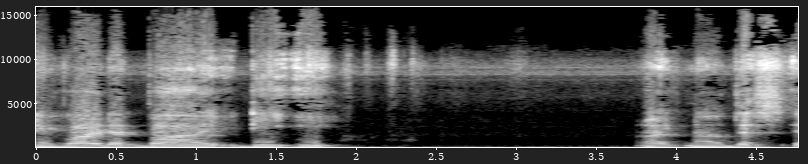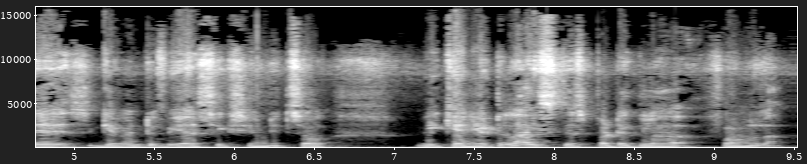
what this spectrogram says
divided by DE right? Now this is given to be a 6 unit. So we can utilize this particular formula.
